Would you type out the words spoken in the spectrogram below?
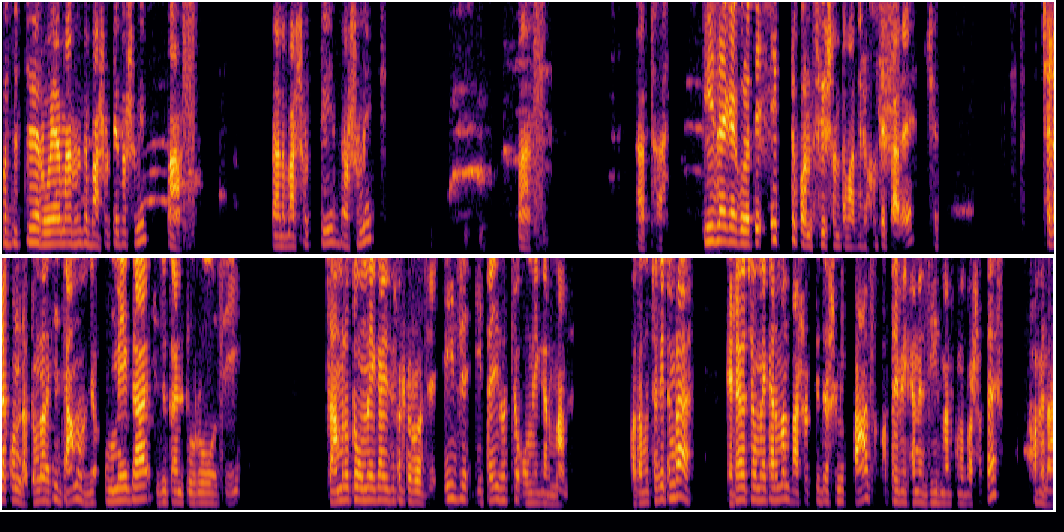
পদ্ধতিতে রো এর মান হচ্ছে বাষট্টি দশমিক পাঁচ। তাহলে বাষট্টি দশমিক পাঁচ। আচ্ছা। এই জায়গাগুলোতে একটু কনফিউশন তোমাদের হতে পারে। সেটা কোনটা? তোমরা কি জানো যে omega equal to rho G তো আমরা তো omega equal to rho G এই যে এটাই হচ্ছে ওমেগার মান। কথা বুঝছ কি তোমরা? এটা হচ্ছে ওমেগার মান বাষট্টি দশমিক পাঁচ, অতএব এখানে জির মান কোনো বসাতে হবে না।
